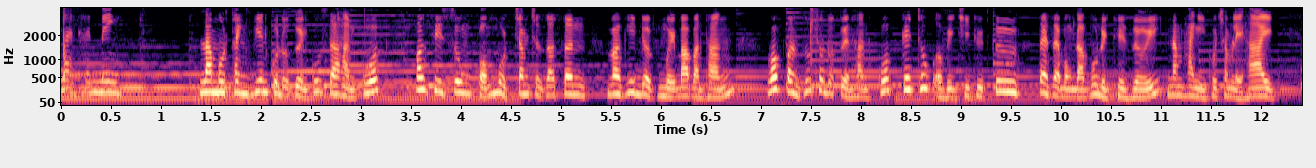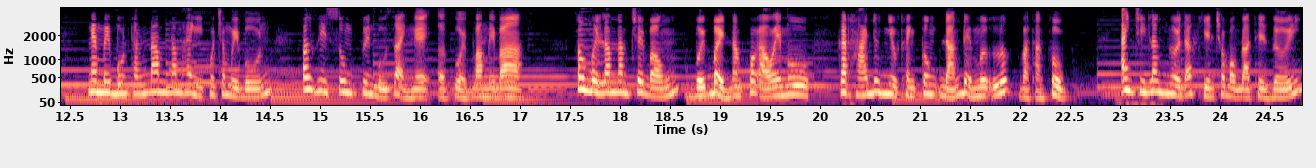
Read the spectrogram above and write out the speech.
bản thân mình. Là một thành viên của đội tuyển quốc gia Hàn Quốc, Park Ji-sung có 100 trận ra sân và ghi được 13 bàn thắng, góp phần giúp cho đội tuyển Hàn Quốc kết thúc ở vị trí thứ tư tại giải bóng đá vô địch thế giới năm 2002. Ngày 14 tháng 5 năm 2014, Park Ji-sung tuyên bố giải nghệ ở tuổi 33. Sau 15 năm chơi bóng, với 7 năm khoác áo MU, gặt hái được nhiều thành công đáng để mơ ước và thán phục. Anh chính là người đã khiến cho bóng đá thế giới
